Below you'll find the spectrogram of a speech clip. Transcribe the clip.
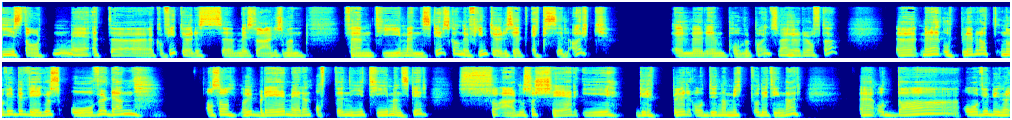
i starten med et eh, kan fint gjøres eh, hvis du er liksom en fem-ti mennesker, så kan det fint gjøres i et Excel-ark eller en powerpoint, som jeg hører ofte. Eh, men jeg opplever at når vi beveger oss over den, altså når vi blir mer enn åtte, ni, ti mennesker, så er det noe som skjer i grupper og dynamikk og de tingene der. Eh, og, da, og, vi å,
